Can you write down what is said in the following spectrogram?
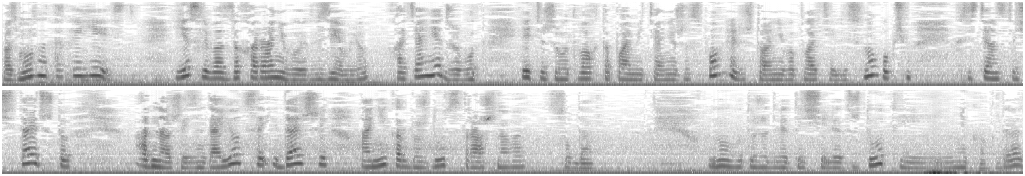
Возможно, так и есть. Если вас захоранивают в землю, хотя нет же, вот эти же вот вахта памяти, они же вспомнили, что они воплотились. Ну, в общем, христианство считает, что одна жизнь дается, и дальше они как бы ждут страшного суда ну вот уже 2000 лет ждут и никак, да,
